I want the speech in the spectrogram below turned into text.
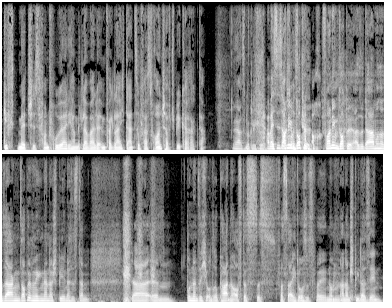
Gift-Matches von früher, die haben mittlerweile im Vergleich dazu fast Freundschaftsspielcharakter. ja, ist wirklich so. Aber es ist Vor auch so, im Doppel. auch- Vor allem im Doppel. Also da muss man sagen, Doppel, wenn wir gegeneinander spielen, das ist dann, da ähm, wundern sich unsere Partner oft, dass das, was da eigentlich los ist, weil wir noch einen anderen Spieler sehen,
